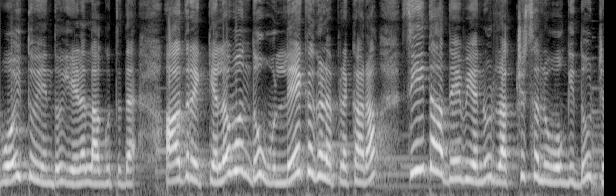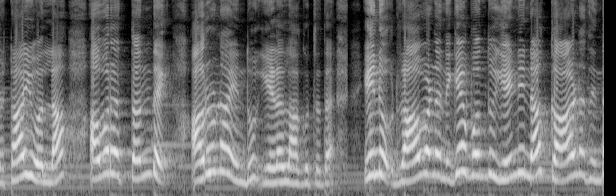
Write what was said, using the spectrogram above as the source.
ಹೋಯಿತು ಎಂದು ಹೇಳಲಾಗುತ್ತದೆ. ಆದರೆ ಕೆಲವೊಂದು ಉಲ್ಲೇಖಗಳ ಪ್ರಕಾರ ಸೀತಾದೇವಿಯನ್ನು ರಕ್ಷಿಸಲು ಹೋಗಿದ್ದು ಜಟಾಯು ಅಲ್ಲ, ಅವರ ತಂದೆ ಅರುಣ ಎಂದು ಹೇಳಲಾಗುತ್ತದೆ. ಇನ್ನು ರಾವಣನಿಗೆ ಒಂದು ಹೆಣ್ಣಿನ ಕಾರಣದಿಂದ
